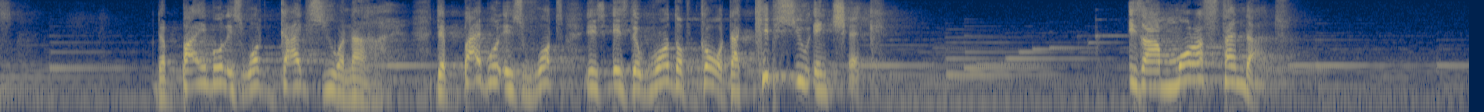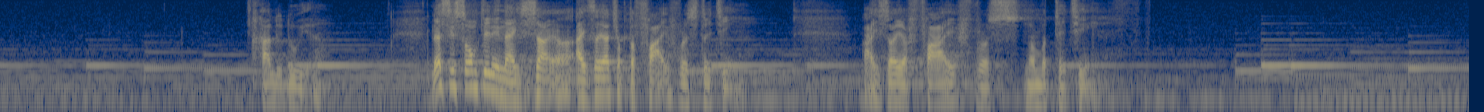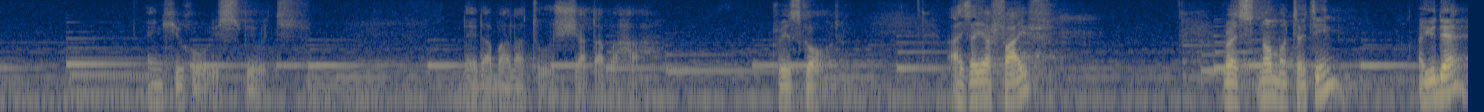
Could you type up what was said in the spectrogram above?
The Bible is what guides you and I. The Bible is what is, is the word of God that keeps you in check. Is our moral standard. Hallelujah. Let's see something in Isaiah, Isaiah chapter 5, verse 13. Isaiah 5, verse number 13. You, Holy Spirit. Praise God. Isaiah 5, verse number 13. Are you there?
